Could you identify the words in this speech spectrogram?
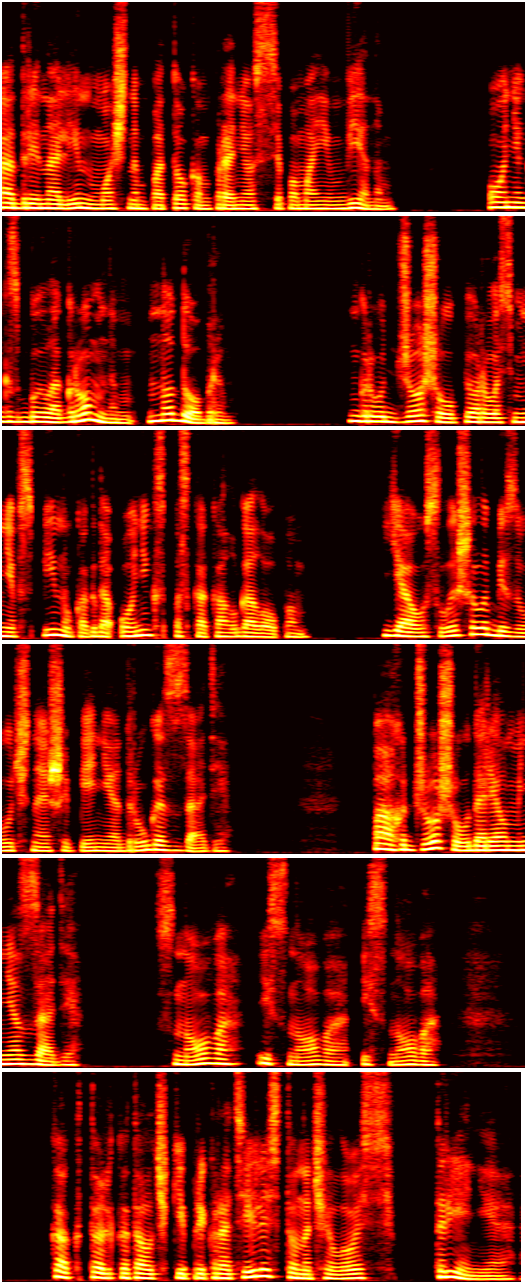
Адреналин мощным потоком пронесся по моим венам. Оникс был огромным, но добрым. Грудь Джоша уперлась мне в спину, когда Оникс поскакал галопом. Я услышала беззвучное шипение друга сзади. Пах Джоша ударял меня сзади. Снова и снова и снова. Как только толчки прекратились, то началось трение.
